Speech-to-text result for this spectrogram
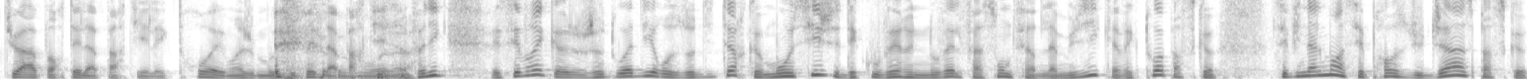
tu as apporté la partie électro et moi je m'occupais de la partie symphonique. Et c'est vrai que je dois dire aux auditeurs que moi aussi j'ai découvert une nouvelle façon de faire de la musique avec toi, parce que c'est finalement assez proche du jazz, parce que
